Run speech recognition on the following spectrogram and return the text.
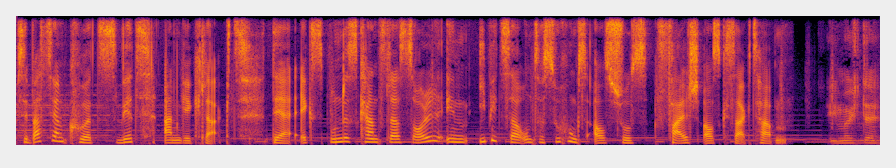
Sebastian Kurz wird angeklagt. Der Ex-Bundeskanzler soll im Ibiza-Untersuchungsausschuss falsch ausgesagt haben. Ich möchte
